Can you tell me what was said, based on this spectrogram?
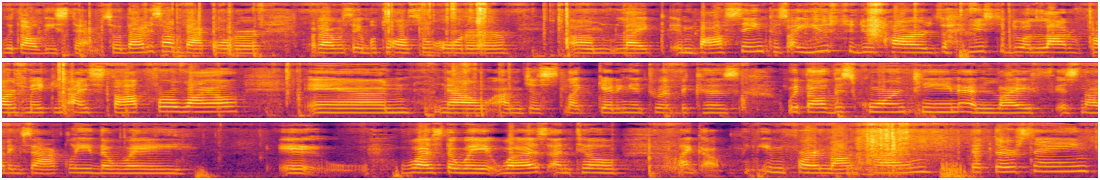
with all these stamps. So that is on back order, but I was able to also order um, like embossing because I used to do cards. I used to do a lot of card making. I stopped for a while and now I'm just like getting into it because with all this quarantine and life is not exactly the way it was the way it was until like uh, even for a long time that they're saying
